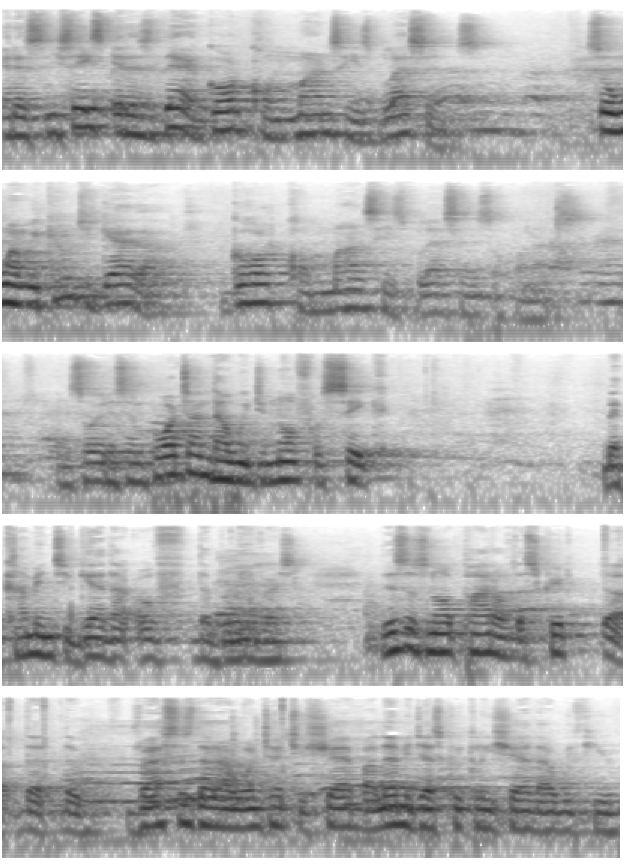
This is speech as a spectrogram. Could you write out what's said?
It is, he says, it is there God commands his blessings. So when we come together, God commands his blessings upon us. And so it is important that we do not forsake the coming together of the believers. This is not part of the script, the, the, the verses that I wanted to share, but let me just quickly share that with you.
